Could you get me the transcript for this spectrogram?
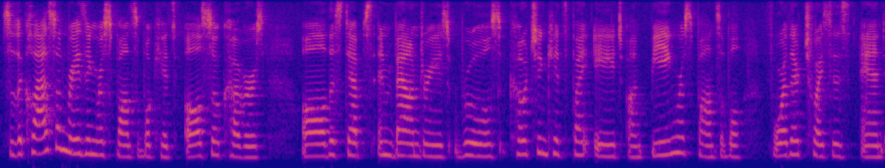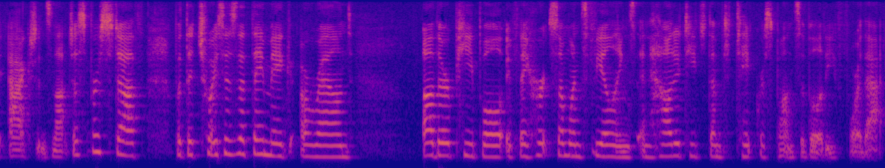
So the class on raising responsible kids also covers all the steps and boundaries, rules, coaching kids by age on being responsible for their choices and actions, not just for stuff, but the choices that they make around other people if they hurt someone's feelings and how to teach them to take responsibility for that.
